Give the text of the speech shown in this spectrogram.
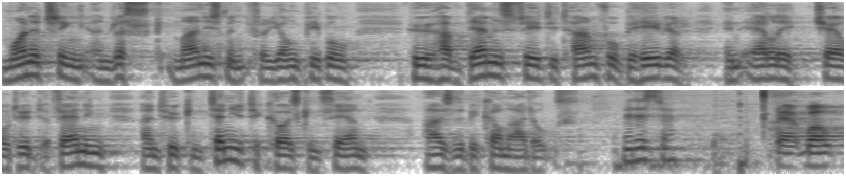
monitoring and risk management for young people who have demonstrated harmful behaviour in early childhood offending and who continue to cause concern as they become adults? Minister. Uh, well,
